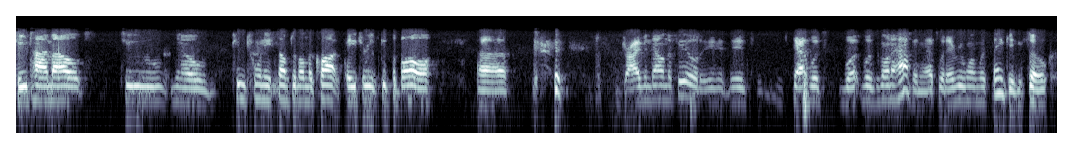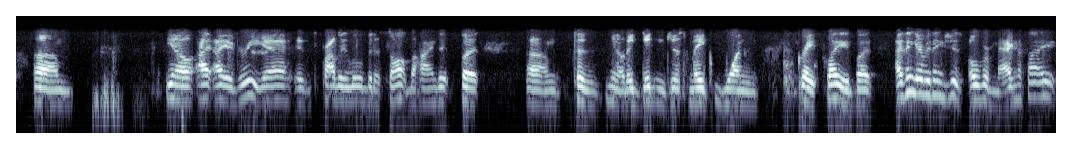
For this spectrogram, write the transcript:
two timeouts, two, you know, two twenty something on the clock. Patriots get the ball, uh, driving down the field. It, it's that was what was going to happen. That's what everyone was thinking. So, um, you know, I, I agree. Yeah, it's probably a little bit of salt behind it, but because um, you know they didn't just make one great play, but I think everything's just over magnified.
